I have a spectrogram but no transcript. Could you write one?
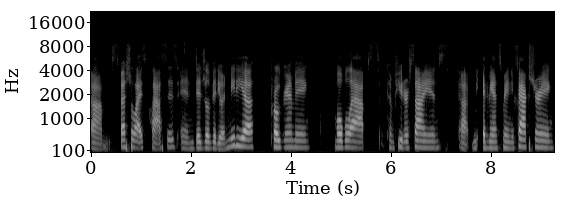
um, specialized classes in digital video and media, programming, mobile apps, computer science, uh, advanced manufacturing,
